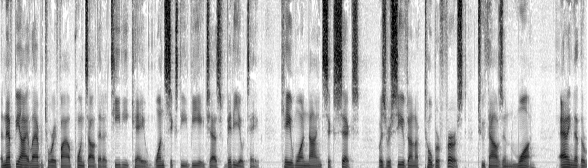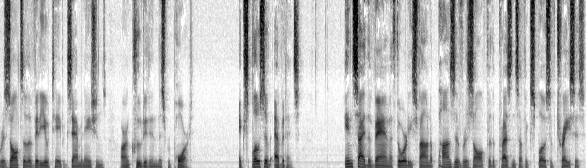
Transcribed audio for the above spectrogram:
An FBI laboratory file points out that a TDK 160 VHS videotape K1966 was received on October 1, 2001, adding that the results of the videotape examinations are included in this report. Explosive evidence. Inside the van, authorities found a positive result for the presence of explosive traces.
